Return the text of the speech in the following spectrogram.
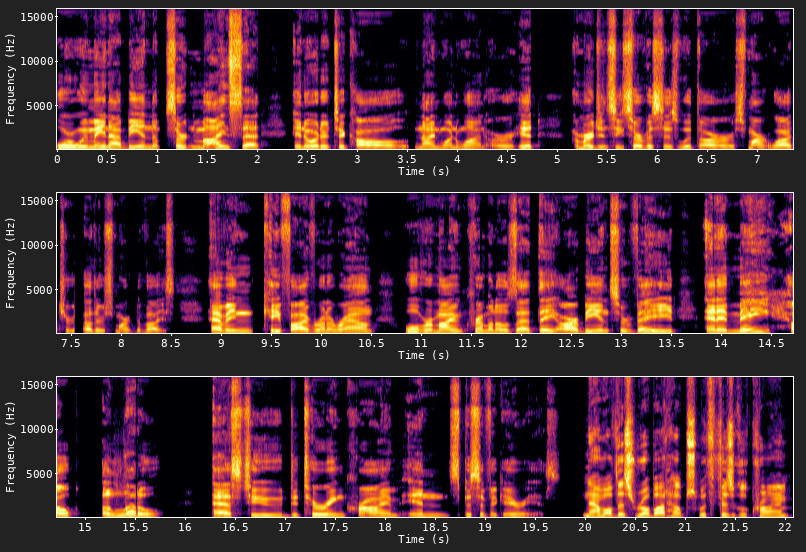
or we may not be in a certain mindset in order to call 911 or hit emergency services with our smartwatch or other smart device. Having K5 run around will remind criminals that they are being surveyed, and it may help a little as to deterring crime in specific areas. Now, while this robot helps with physical crime,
